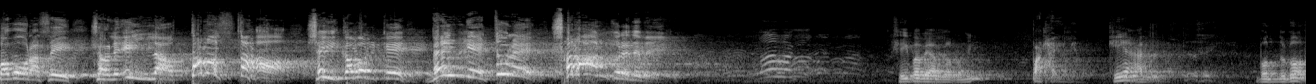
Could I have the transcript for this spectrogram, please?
কবর আছে, তাহলে ইল্লা তমস্তাহা। সেই কবরকে ভেঙ্গে চুরে সমান করে দেবে। সেইভাবে আল্লাহ নবী পাঠাইলেন। কে আলী? বন্ধুগণ,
